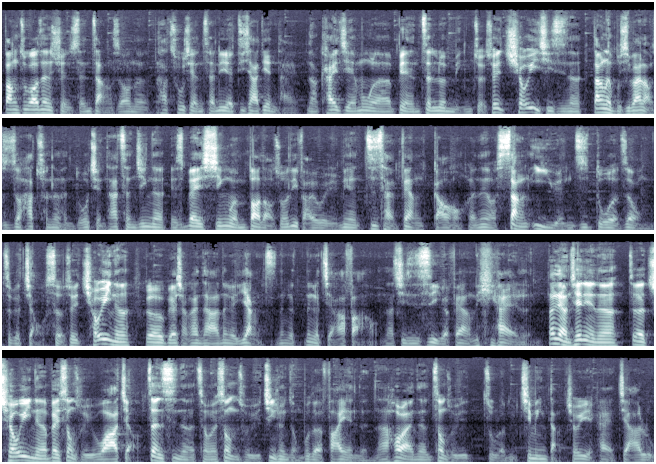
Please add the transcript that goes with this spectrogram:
帮朱高正选省长的时候呢，他出钱成立了地下电台，然后开节目呢，变成政论名嘴。所以邱毅其实呢，当了补习班老师之后，他存了很多钱。他曾经呢，也是被新闻报道说立法委员里面资产非常高哦，可能有上亿元之多的这种这个角色。所以邱毅呢，各位不要小看他那个样子，那个那个假发哈，那其实是一个非常 厉害的人。那两千年呢，这个邱毅呢被宋楚瑜挖角，正式呢成为宋楚瑜竞选总部的发言人。那后来呢，宋楚瑜组了亲民党，邱毅也开始加入，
